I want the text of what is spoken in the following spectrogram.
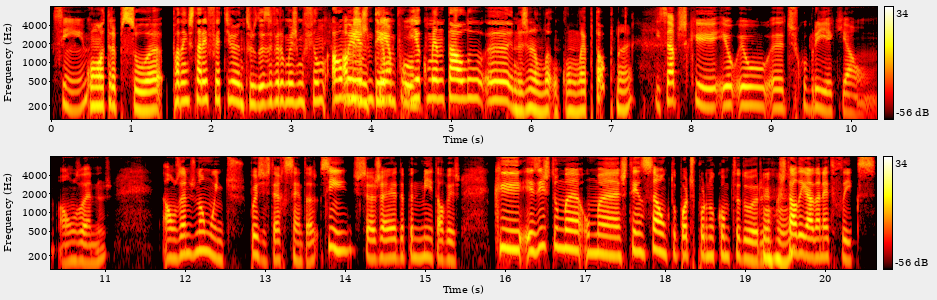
Sim. com outra pessoa, podem estar efetivamente os dois a ver o mesmo filme ao, Ao mesmo, mesmo tempo, tempo. e a comentá-lo imagina, com um laptop, não é? E sabes que eu, eu eh, descobri aqui há, um- há uns anos, há uns anos não muitos, pois isto é recente, sim, isto já- é da pandemia talvez, que existe uma, uma extensão que tu podes pôr no computador Uhum. que está ligada à Netflix,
